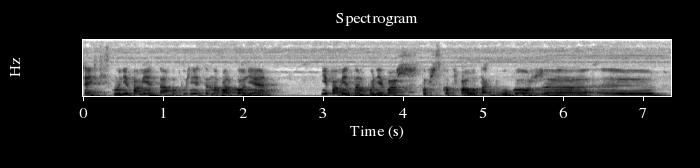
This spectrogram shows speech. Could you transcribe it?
części snu nie pamiętam, bo później jestem na balkonie. Nie pamiętam, ponieważ to wszystko trwało tak długo, że, yy,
